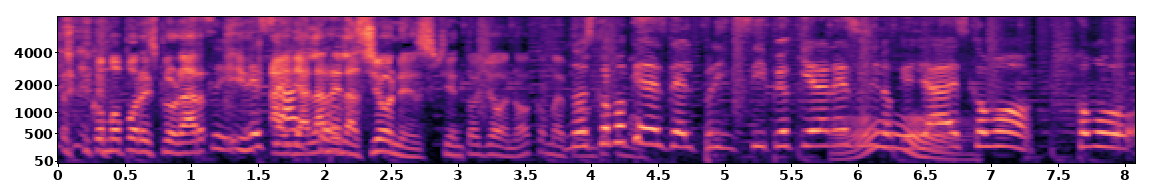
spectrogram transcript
como por explorar Sí, y airear las relaciones, siento yo, ¿no? Como de No es como que desde el principio quieran eso, sino que ya Oh. es como, como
